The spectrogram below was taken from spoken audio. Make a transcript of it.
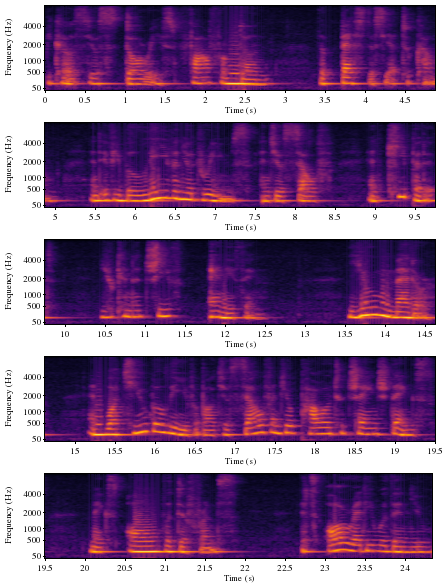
because your story is far from done. The best is yet to come. And if you believe in your dreams and yourself and keep at it, you can achieve anything. You matter, and what you believe about yourself and your power to change things makes all the difference. It's already within you.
